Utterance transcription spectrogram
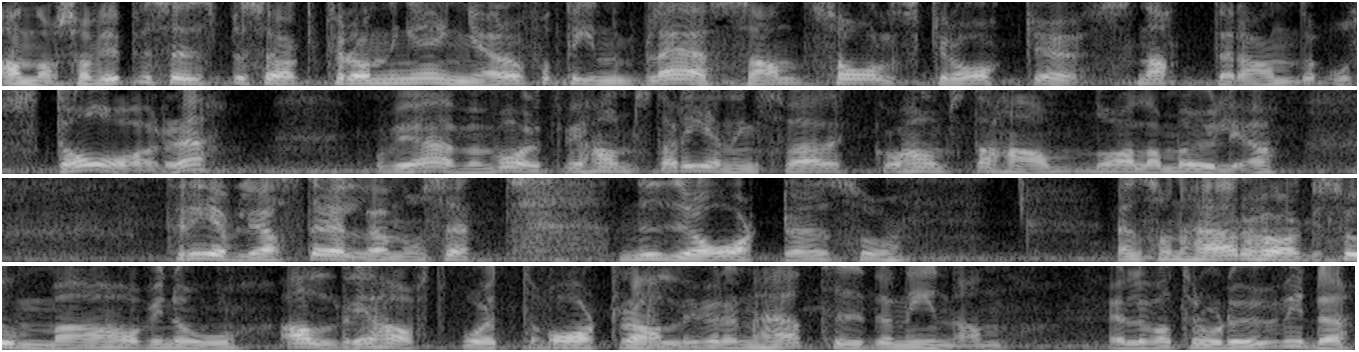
Annars har vi precis besökt Trönninge ängar och fått in bläsand, salskrake, eh, snatterand och stare. Och vi har även varit vid Halmstad reningsverk och Halmstad hamn och alla möjliga trevliga ställen och sett nya arter. Så en sån här hög summa har vi nog aldrig haft på ett artrally vid den här tiden innan. Eller vad tror du Vidde?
